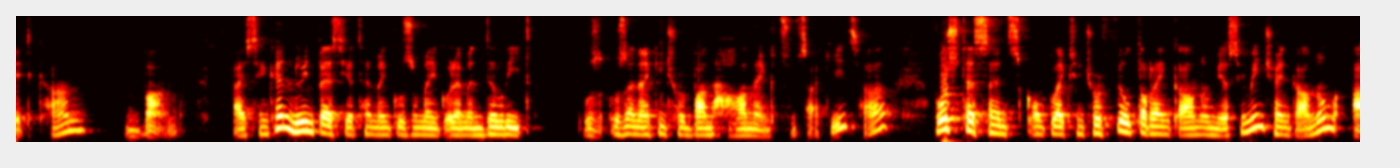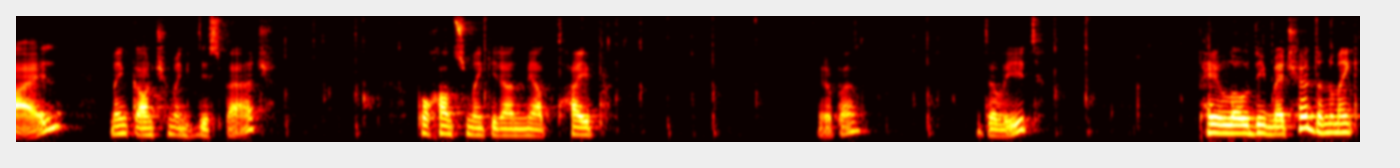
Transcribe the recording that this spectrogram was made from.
Այդքան բան։ Այսինքն նույնպես եթե մենք ուզում ենք ուրեմն delete ուզենանք ինչ որ բան հանենք ցուցակից, հա, ոչ թե sense complex ինչ որ filter ենք անում, եսիմ ինչ ենք անում, այլ մենք կանչում ենք dispatch, փոխանցում ենք իրան մի հատ type երբ է delete payload-ի մեջ է դնում ենք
